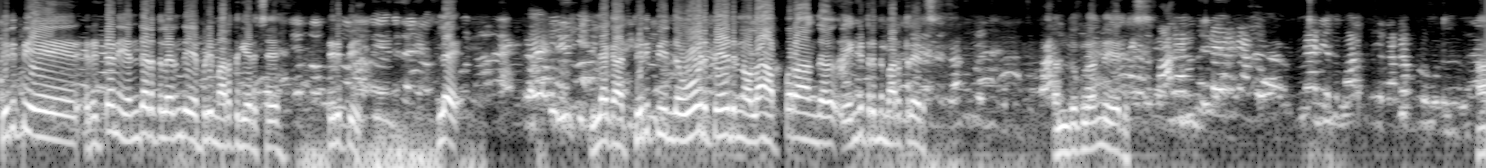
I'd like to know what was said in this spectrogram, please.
திருப்பி ரிட்டர்ன் எந்த இடத்துல இருந்து எப்படி மரத்துக்கு ஏறிச்சு? திருப்பி. இல்ல. இல்லக்கா திருப்பி இந்த ஓடு தேடணும்ல அப்புறம் அந்த எங்கிட்ட இருந்து மரத்துல ஏறிச்சு. சந்துக்குள்ள இருந்து ஏறிச்சு ஆ.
